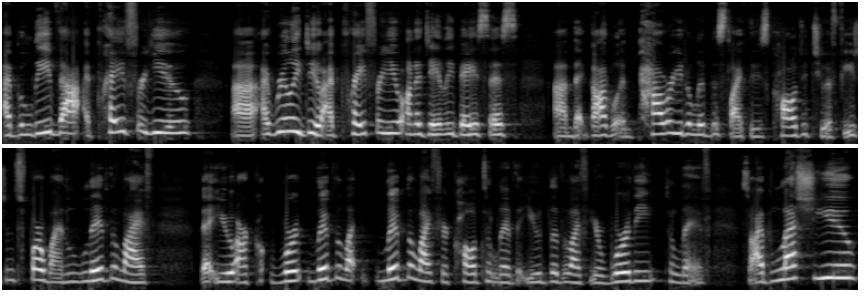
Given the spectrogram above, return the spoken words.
I believe that. I pray for you. Uh, I really do. I pray for you on a daily basis um, that God will empower you to live this life that He's called you to. Ephesians 4 1. Live the life that you are, live the, life live the life you're called to live, that you live the life you're worthy to live. So I bless you.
